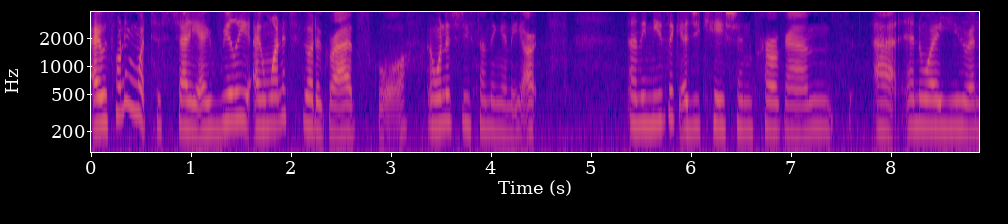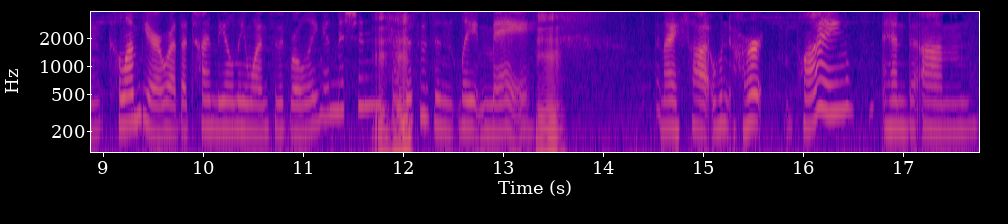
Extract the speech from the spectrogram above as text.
I was wondering what to study. I really I wanted to go to grad school. I wanted to do something in the arts. And the music education programs at NYU and Columbia were at the time the only ones with rolling admissions. Mhm. And this was in late May Mm. and I thought it wouldn't hurt applying, and um,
